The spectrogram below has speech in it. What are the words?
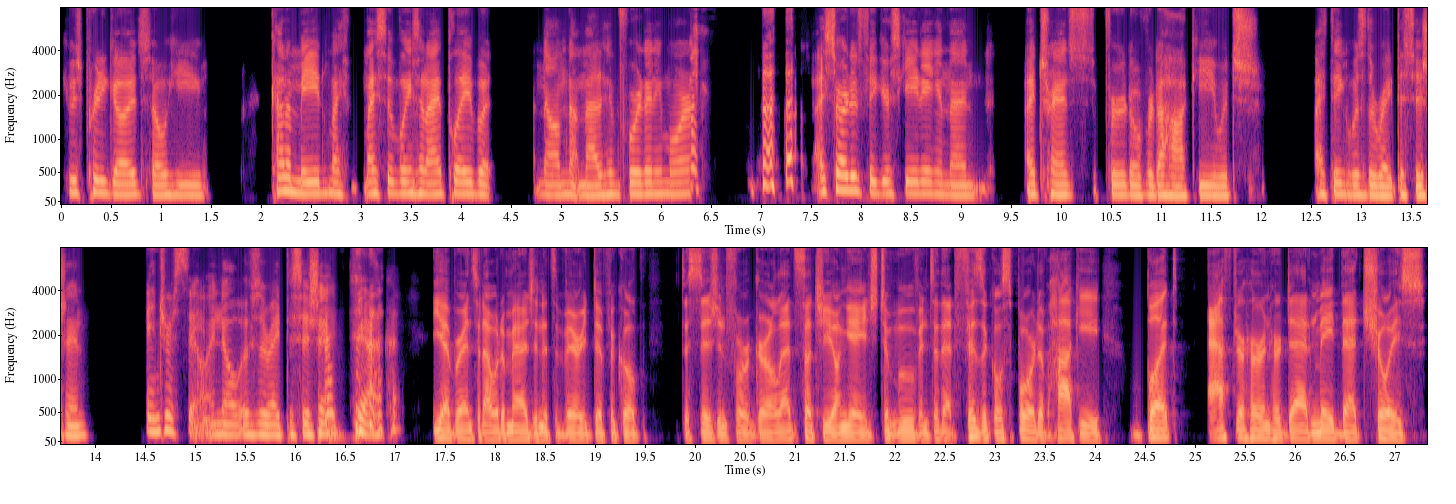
He was pretty good, so he kind of made my my siblings and I play, but no, I'm not mad at him for it anymore. I started figure skating and then I transferred over to hockey, which I think was the right decision. Interesting. I know it was the right decision. yeah. Yeah, Branson, I would imagine it's a very difficult decision for a girl at such a young age to move into that physical sport of hockey. But after her and her dad made that choice,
